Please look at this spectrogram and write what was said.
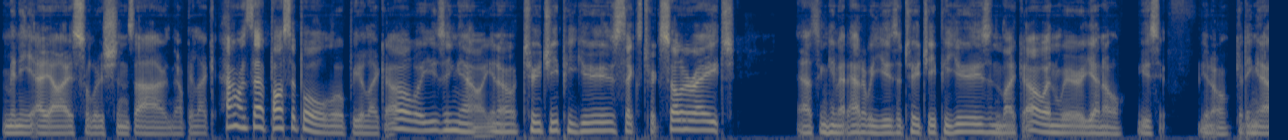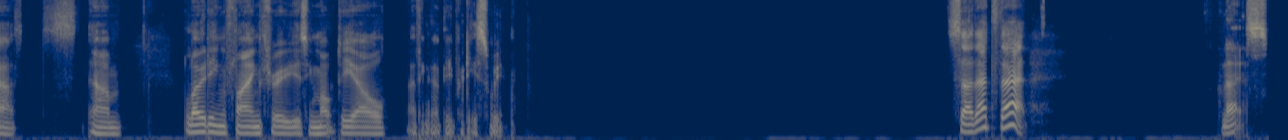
mini AI solutions are. And they'll be like, how is that possible? We'll be like, oh, we're using our, you know, two GPUs, thanks to accelerate. I was thinking about how do we use the two GPUs and like, oh, and we're, you know, using, you know, getting our um, loading flying through using MultDL I think that'd be pretty sweet. So that's that. Nice.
